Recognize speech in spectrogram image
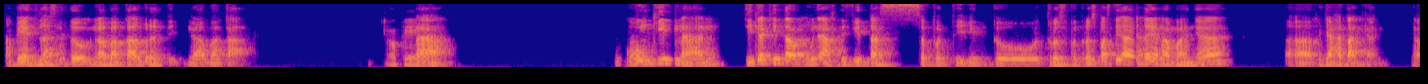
Tapi yang jelas itu nggak bakal berhenti, nggak bakal. Oke, Nah, kemungkinan jika kita punya aktivitas seperti itu terus-menerus, pasti ada yang namanya eh, kejahatan kan. Nah,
